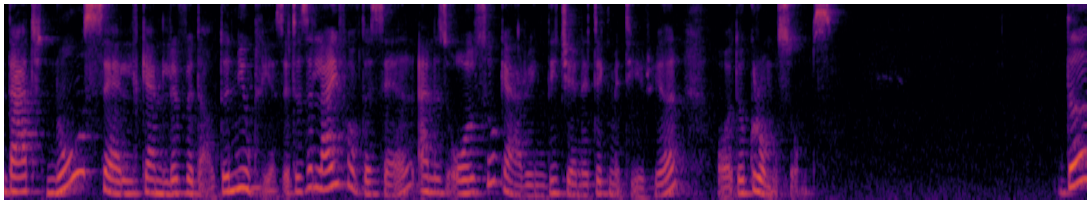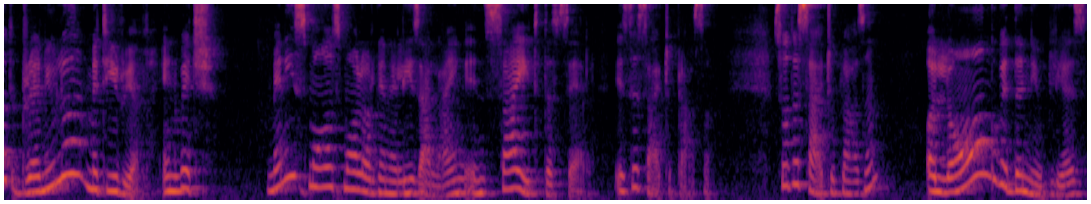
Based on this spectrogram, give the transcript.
that no cell can live without the nucleus. It is the life of the cell and is also carrying the genetic material or the chromosomes. The granular material in which many small, small organelles are lying inside the cell is the cytoplasm. So the cytoplasm along with the nucleus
